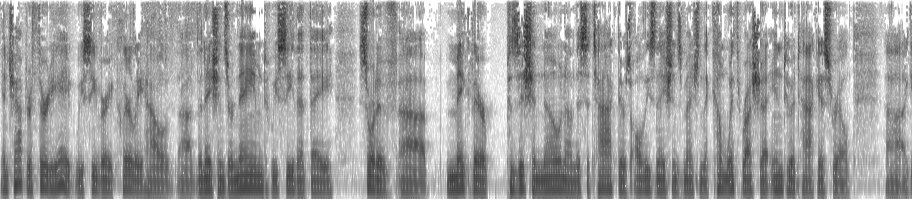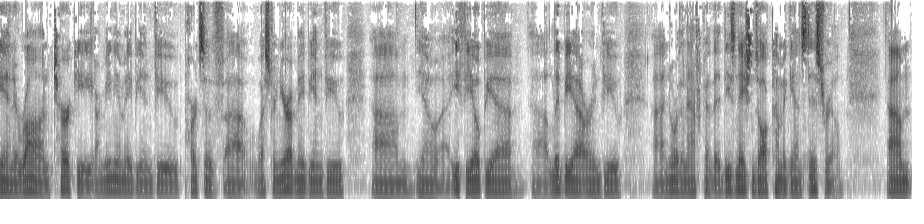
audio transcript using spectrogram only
In chapter 38, we see very clearly how uh, the nations are named. We see that they sort of uh, make their position known on this attack. There's all these nations mentioned that come with Russia in to attack Israel. Uh, again, Iran, Turkey, Armenia may be in view. Parts of uh, Western Europe may be in view. Um, you know, uh, Ethiopia, uh, Libya are in view. Uh, Northern Africa. The, these nations all come against Israel. Um,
